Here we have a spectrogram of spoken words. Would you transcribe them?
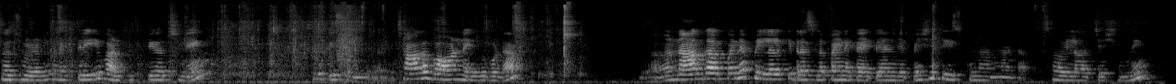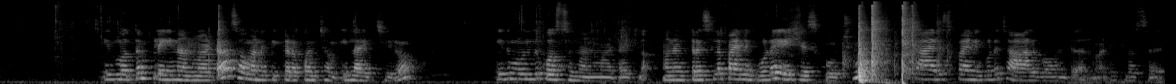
సో చూడండి మనకి త్రీ వన్ ఫిఫ్టీ వచ్చినాయి. చూపిస్తుంది చూడండి. చాలా బాగున్నాయి ఇవి కూడా. నాకు కాకపోయినా పిల్లలకి డ్రెస్ల పైనకైతే అని చెప్పేసి తీసుకున్నాను అనమాట సో ఇలా వచ్చేసింది. ఇది మొత్తం ప్లెయిన్ అన్నమాట. సో మనకి ఇక్కడ కొంచెం ఇలా ఇచ్చారు. ఇది ముందుకు వస్తుంది అనమాట ఇట్లా. మనం డ్రెస్ల పైన కూడా వేసేసుకోవచ్చు. శారీస్ పైన కూడా చాలా బాగుంటుంది అనమాట ఇట్లా వస్తుంది.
